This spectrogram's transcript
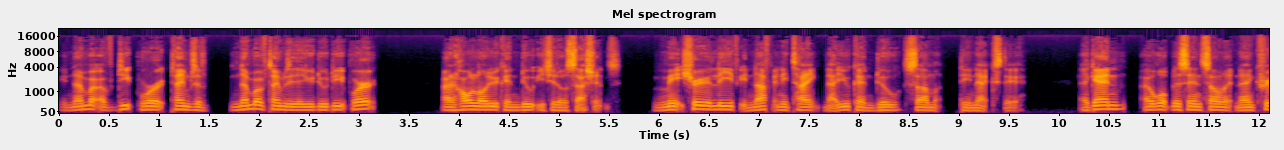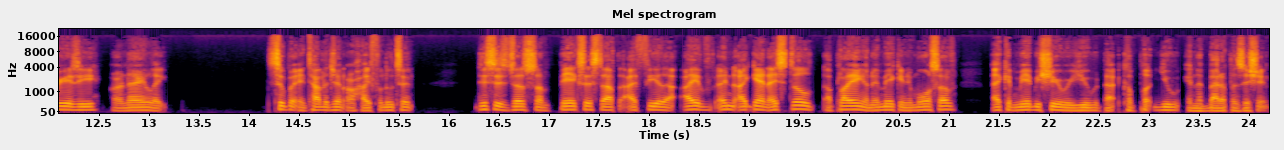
the number of deep work, times of number of times that you do deep work, and how long you can do each of those sessions. Make sure you leave enough in the tank that you can do some the next day. Again, I hope this sound like nine crazy or nine like super intelligent or highfalutin. This is just some basic stuff that I feel that I've and again I still applying and I'm making the most of. I can maybe share with you that could put you in a better position.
